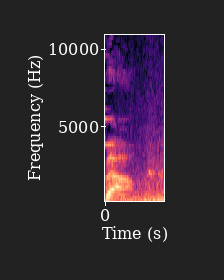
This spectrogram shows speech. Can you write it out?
Wipeout!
